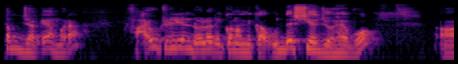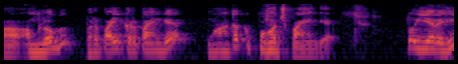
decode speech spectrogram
तब जाके हमारा फाइव ट्रिलियन डॉलर इकोनॉमी का उद्देश्य जो है वो हम लोग भरपाई कर पाएँगे, वहाँ तक पहुँच पाएँगे। तो ये रही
